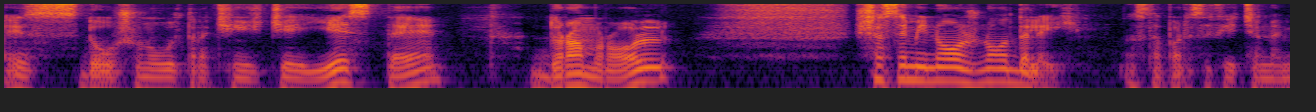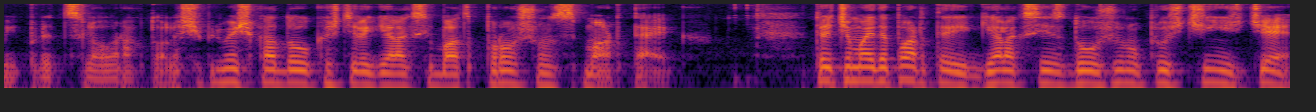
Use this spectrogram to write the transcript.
S21 Ultra 5G este, drumroll, 6099 de lei. Asta pare să fie cel mai mic preț la ora actuală și primești cadou căștile Galaxy Buds Pro și un Smart Tag. Trecem mai departe, Galaxy S21 Plus 5G,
